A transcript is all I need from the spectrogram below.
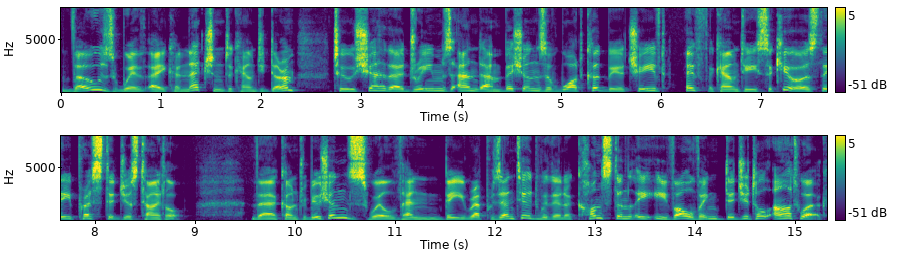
those with a connection to County Durham to share their dreams and ambitions of what could be achieved if the county secures the prestigious title. Their contributions will then be represented within a constantly evolving digital artwork,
